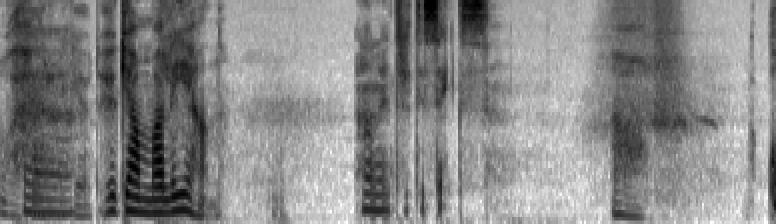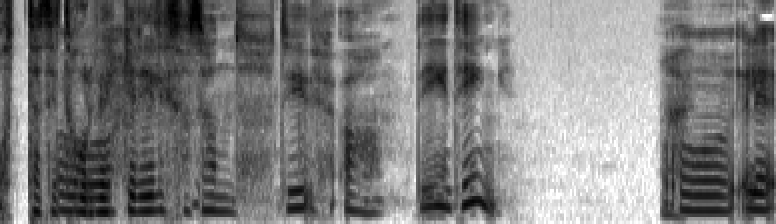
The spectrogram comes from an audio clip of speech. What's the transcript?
Åh, herregud. Hur gammal är han? Han är 36. Åtta till tolv Åh. veckor, det är liksom sån... Det är, ja, det är ingenting. Och, eller,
